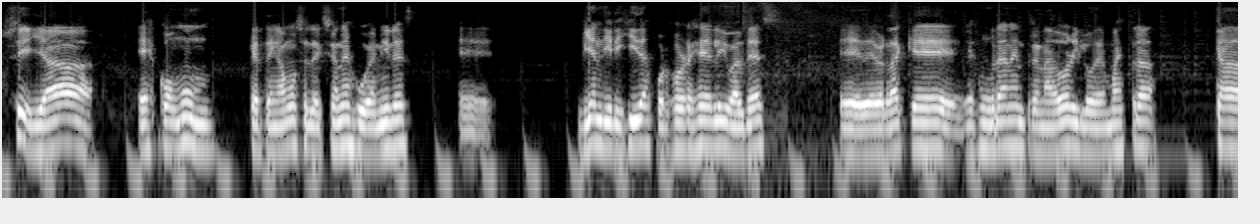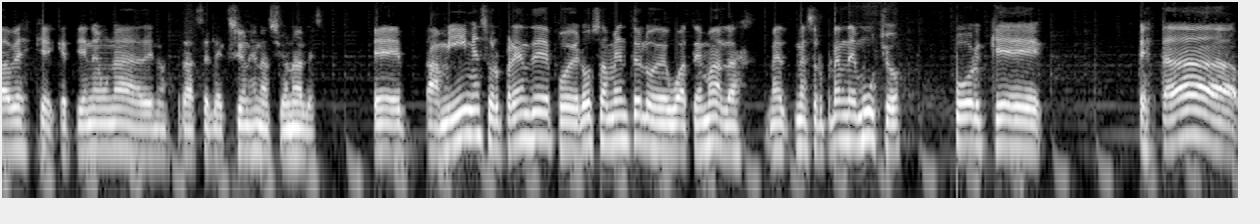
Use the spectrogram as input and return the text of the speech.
Sí, ya es común que tengamos selecciones juveniles eh, bien dirigidas por Jorge Eli Valdés. Eh, de verdad que es un gran entrenador y lo demuestra cada vez que, tiene una de nuestras selecciones nacionales. Eh, a mí me sorprende poderosamente lo de Guatemala, me, sorprende mucho porque está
